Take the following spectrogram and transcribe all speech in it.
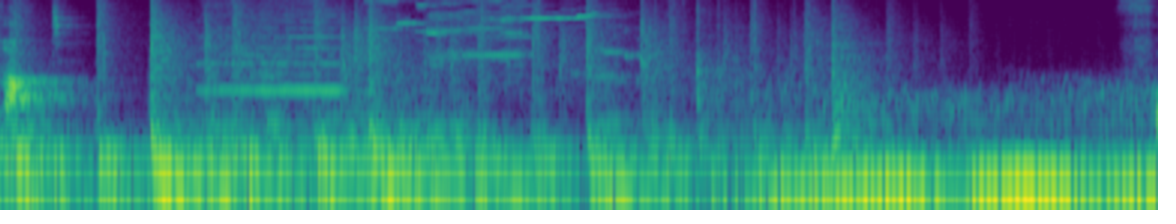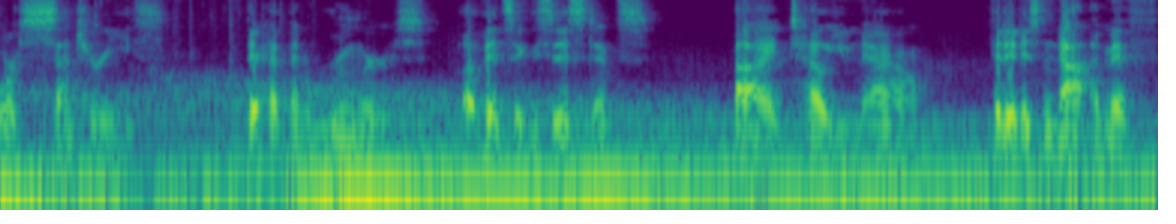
Vault. For centuries, there have been rumors of its existence. I tell you now that it is not a myth,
